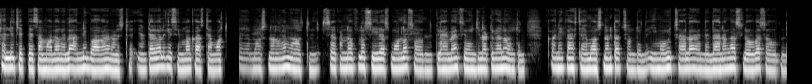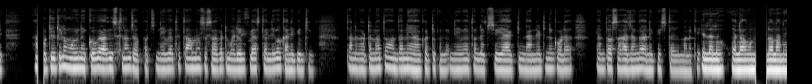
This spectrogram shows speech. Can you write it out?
తల్లి చెప్పే సమాధానం ఇలా అన్ని బాగానే నడుస్తాయి. ఇంటర్వెల్కి సినిమా కాస్త ఎమోషనల్ ఎమోషనల్గా మారుతుంది. సెకండ్ హాఫ్లో సీరియస్ మోడ్లో సాగుతుంది క్లైమాక్స్ ఊహించినట్టుగానే ఉంటుంది. కానీ కాస్త ఎమోషనల్ టచ్ ఉంటుంది. ఈ మూవీ చాలా నిదానంగా స్లోగా సాగుతుంది. ఓటీటీలో మూవీని ఎక్కువగా ఆదిస్తున్నాను చెప్పొచ్చు. నివేత థామస్ సగటు మిడిల్ క్లాస్ తల్లిగా కనిపించింది. తన నటనతో అందరినీ ఆకట్టుకుంది. నివేత లక్ష్య యాక్టింగ్ అన్నిటిని కూడా ఎంతో సహజంగా అనిపిస్తాయి మనకి. పిల్లలు ఎలా ఉండాలని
